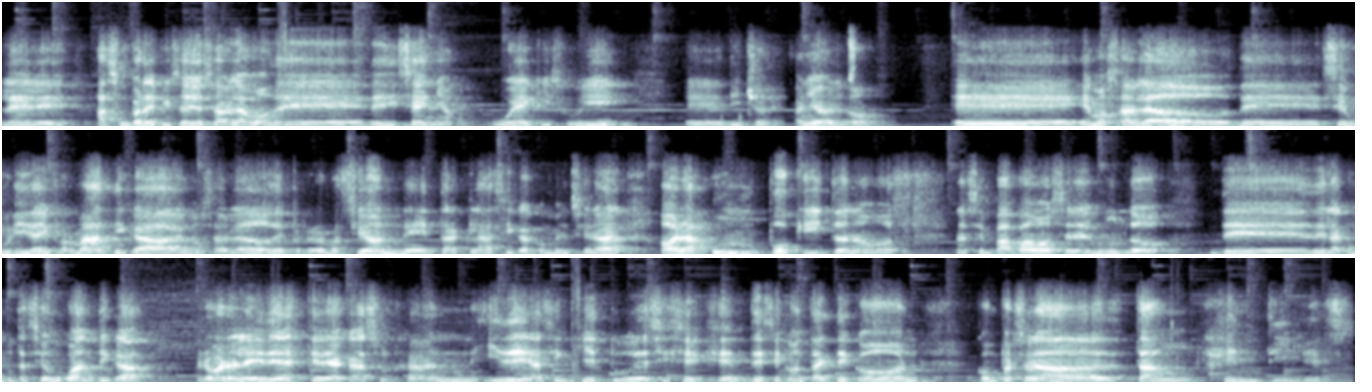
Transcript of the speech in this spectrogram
le- le- hace un par de episodios hablamos de, de diseño, UX, UI, dicho en español, ¿no? Eh, hemos hablado de seguridad informática, hemos hablado de programación neta, clásica, convencional. Ahora un poquito nos, nos empapamos en el mundo de, de la computación cuántica. Pero bueno, la idea es que de acá surjan ideas, inquietudes y se- gente se contacte con, con personas tan gentiles,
